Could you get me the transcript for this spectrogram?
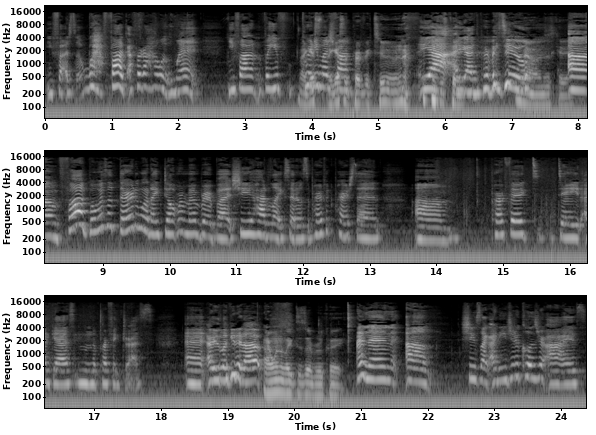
you found wow, fuck i forgot how it went You found, but you I pretty guess, much I guess found. the perfect tune. yeah, kidding. yeah, the perfect tune. No, I'm just kidding. Um, fuck, what was the third one? I don't remember, but she had like said it was the perfect person, um, perfect date, I guess, and the perfect dress. And are you looking it up? I want to look this up real quick. And then um, she's like, I need you to close your eyes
